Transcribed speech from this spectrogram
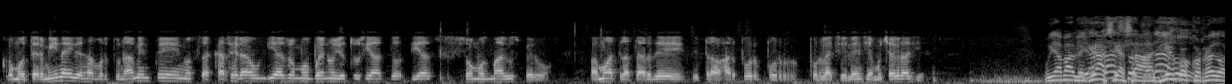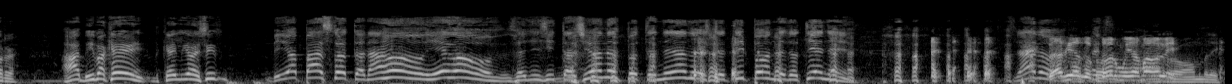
como termina y desafortunadamente en nuestra carrera un día somos buenos y otros días, días somos malos, pero vamos a tratar de, trabajar por, por, por, la excelencia. Muchas gracias. Muy amable, gracias a Diego Corredor. Ah, ¿viva qué? ¿Qué le iba a decir? Viva Pasto, Tanajo, Diego. Felicitaciones por tener a nuestro tipo donde lo tiene. Gracias, doctor, muy amable. hombre.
